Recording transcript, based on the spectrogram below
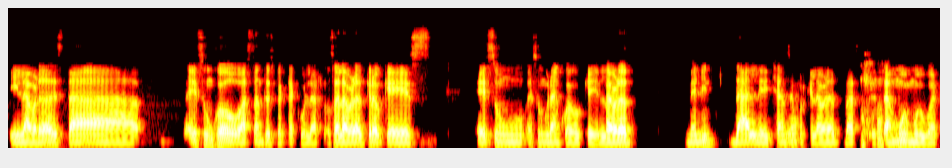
y la verdad está, es un juego bastante espectacular. O sea, la verdad creo que es, es un, es un gran juego que la verdad Melvin, dale chance porque la verdad está muy, muy bueno.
